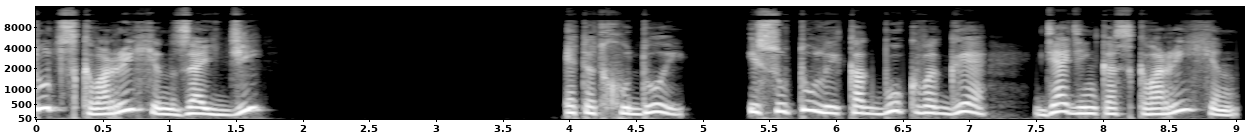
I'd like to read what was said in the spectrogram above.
Тут Скворыхин, зайди. Этот худой и сутулый, как буква «Г», дяденька Скворыхин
